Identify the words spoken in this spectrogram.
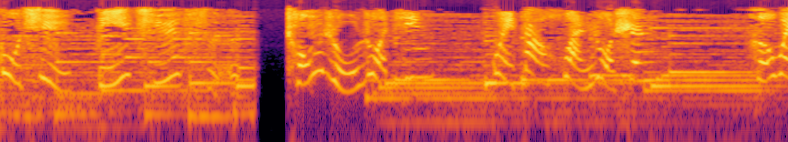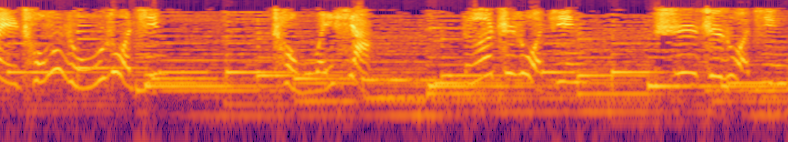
故去彼取此。宠辱若惊，贵大患若身。何谓宠辱若惊？宠为下，得之若惊，失之若惊，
